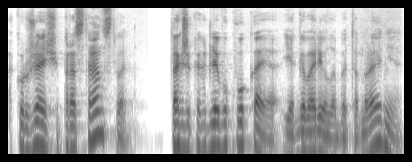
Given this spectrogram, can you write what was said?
окружающее пространство, так же, как для Вуквукая, я говорил об этом ранее,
